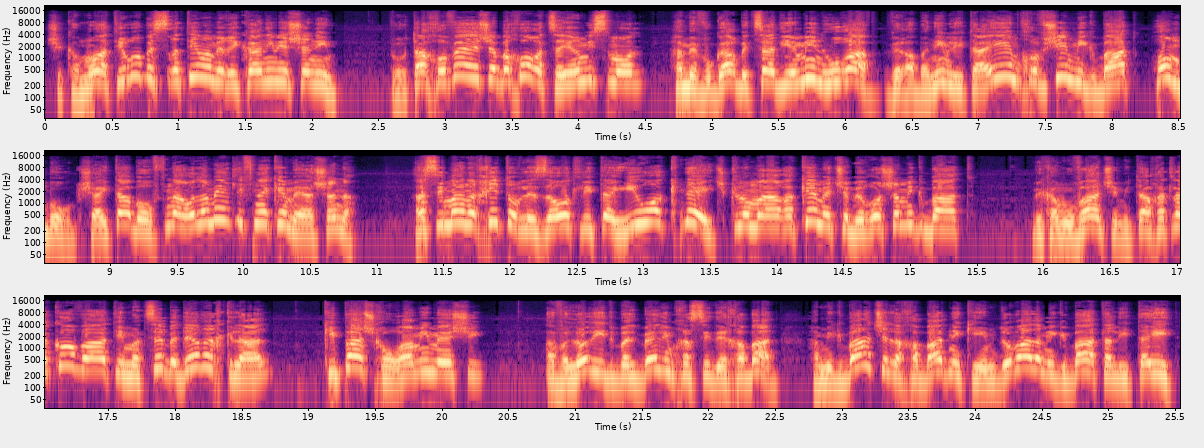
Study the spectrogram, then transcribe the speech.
שכמוה תראו בסרטים אמריקנים ישנים. ואותה חובש הבחור הצעיר משמאל. המבוגר בצד ימין הוא רב, ורבנים ליטאיים חובשים מגבעת הומבורג, שהייתה באופנה עולמית לפני כמאה שנה. הסימן הכי טוב לזהות ליטאי הוא הקנייץ', כלומר הקמת שבראש המגבעת. וכמובן שמתחת לכובע תימצא בדרך כלל כיפה שחורה ממשי. אבל לא להתבלבל עם חסידי חב"ד. המגבעת של החב"דניקים דומה למגבעת הליטאית,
